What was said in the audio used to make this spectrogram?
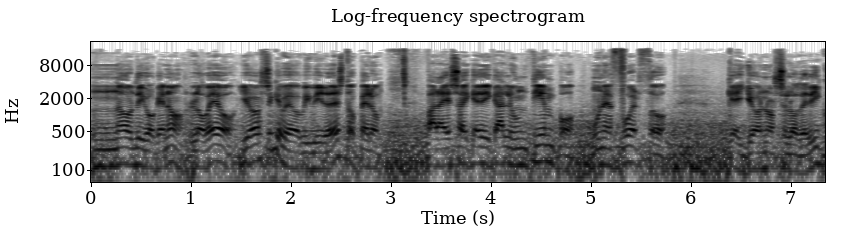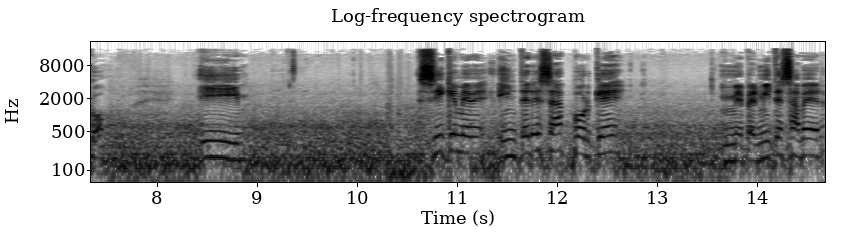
No os digo que no, lo veo. Yo sí que veo vivir de esto, pero para eso hay que dedicarle un tiempo, un esfuerzo que yo no se lo dedico. Y sí que me interesa porque me permite saber,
